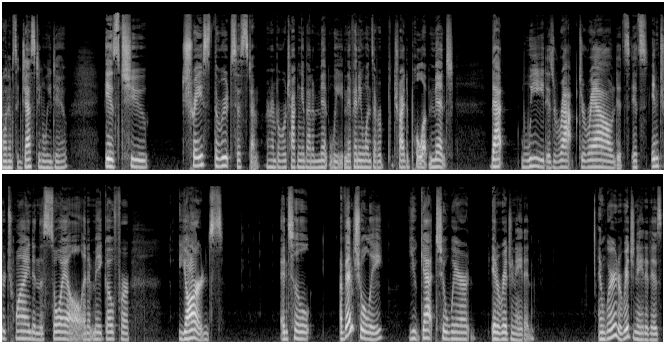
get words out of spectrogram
what I'm suggesting we do, is to trace the root system. Remember, we're talking about a mint weed, and if anyone's ever tried to pull up mint, that weed is wrapped around, it's it's intertwined in the soil, and it may go for yards until eventually you get to where it originated. And where it originated is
